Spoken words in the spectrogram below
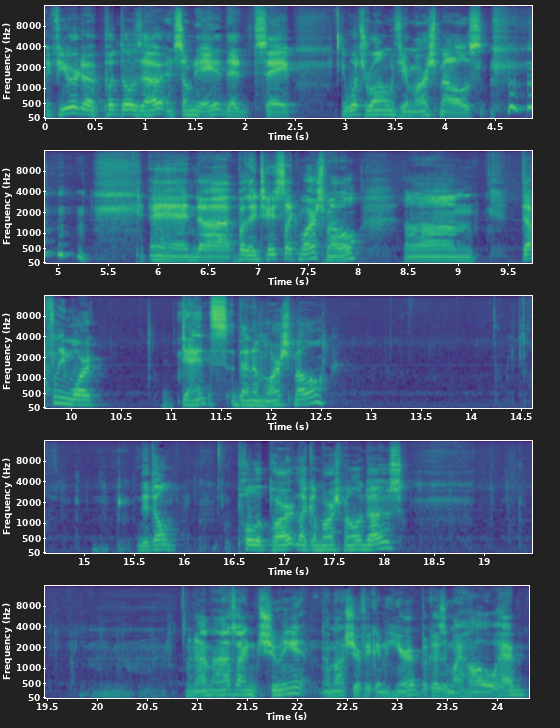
If you were to put those out and somebody ate it, they'd say, "What's wrong with your marshmallows?" and uh, but they taste like marshmallow. Um, definitely more dense than a marshmallow. They don't pull apart like a marshmallow does. And I'm as I'm chewing it, I'm not sure if you can hear it because of my hollow head.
